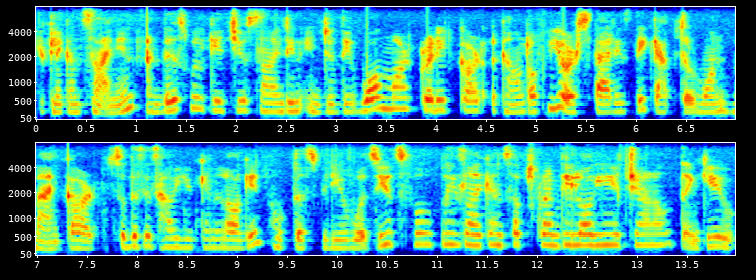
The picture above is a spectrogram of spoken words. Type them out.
you click on sign in and this will get you signed in into the Walmart credit card account of yours. That is the Capital One bank card. So this is how you can log in. Hope this video was useful. Please like and subscribe the Login Aid channel. Thank you.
